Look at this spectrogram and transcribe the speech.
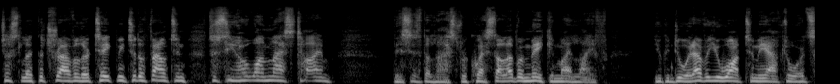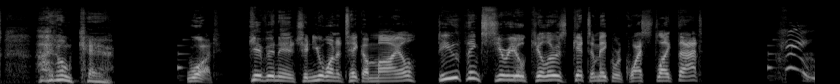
Just let the Traveler take me to the fountain to see her one last time. This is the last request I'll ever make in my life. You can do whatever you want to me afterwards. I don't care. What? Give an inch and you want to take a mile? Do you think serial killers get to make requests like that? Hmm.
